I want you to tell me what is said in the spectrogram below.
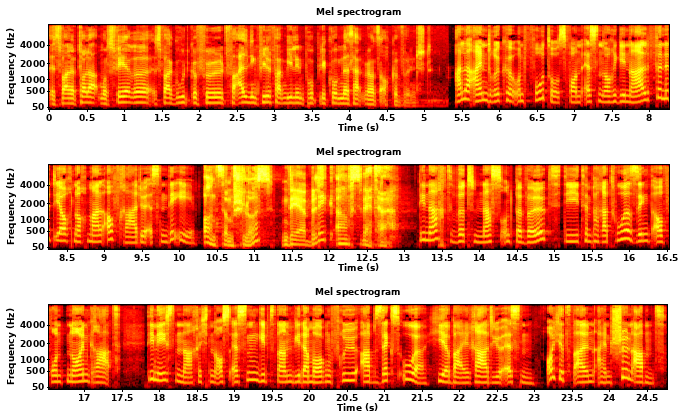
es war eine tolle Atmosphäre, es war gut gefüllt, vor allen Dingen viel Familienpublikum, das hatten wir uns auch gewünscht. Alle Eindrücke und Fotos von Essen Original findet ihr auch nochmal auf radioessen.de. Und zum Schluss der Blick aufs Wetter. Die Nacht wird nass und bewölkt, die Temperatur sinkt auf rund 9 Grad. Die nächsten Nachrichten aus Essen gibt's dann wieder morgen früh ab 6 Uhr hier bei Radio Essen. Euch jetzt allen einen schönen Abend.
